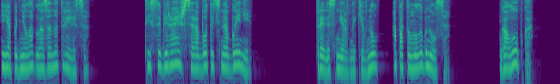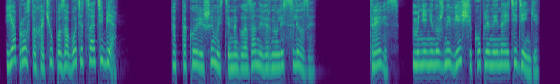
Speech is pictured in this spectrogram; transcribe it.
Я подняла глаза на Трэвиса. «Ты собираешься работать на Бенни?» Трэвис нервно кивнул, а потом улыбнулся. «Голубка, я просто хочу позаботиться о тебе». От такой решимости на глаза навернулись слезы. «Трэвис, мне не нужны вещи, купленные на эти деньги.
